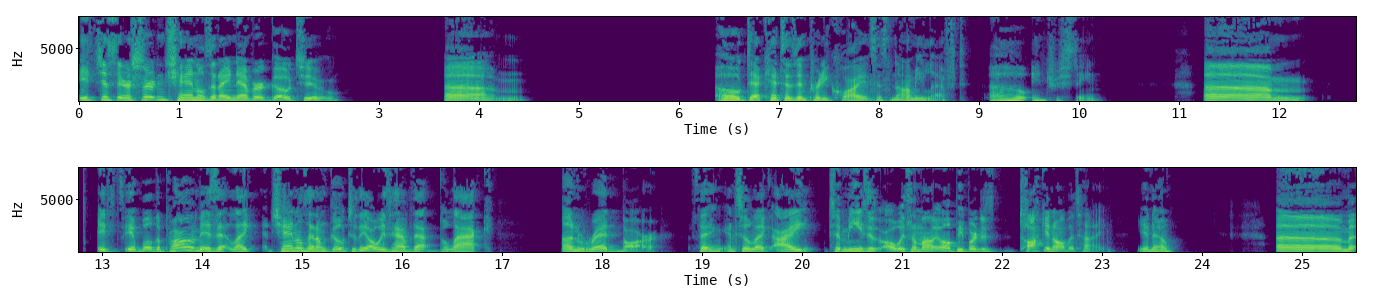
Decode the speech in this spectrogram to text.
it's just there are certain channels that I never go to. Um. Oh, Deckheads has been pretty quiet since Nami left. Oh, interesting. Um, it's it, well. The problem is that like channels I don't go to, they always have that black unread bar thing. And so like I to me it's always something like, oh, people are just talking all the time, you know? Um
